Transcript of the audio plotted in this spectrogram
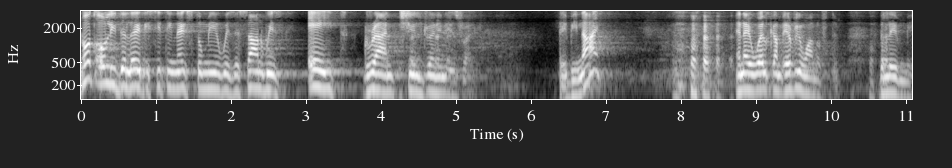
Not only the lady sitting next to me with a son with eight grandchildren in Israel. Maybe nine. and I welcome every one of them, believe me.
